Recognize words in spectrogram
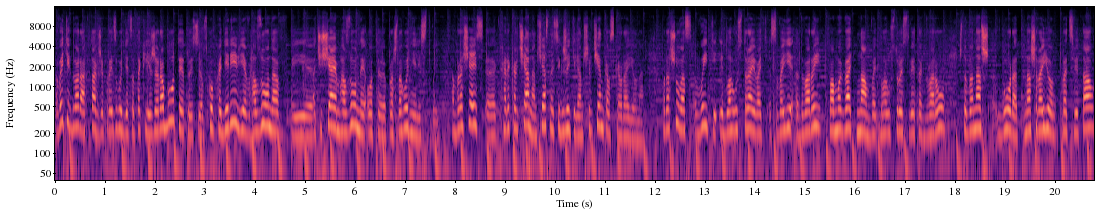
В этих дворах также производятся такие же работы, то есть скобка деревьев, газонов и очищаем газоны от э, прошлогодней листвы. Обращаясь э, к харьковчанам, в частности к жителям Шевченковского района, прошу вас выйти и благоустраивать свои дворы, помогать нам в благоустройстве этих дворов, чтобы наш город, наш район процветал.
